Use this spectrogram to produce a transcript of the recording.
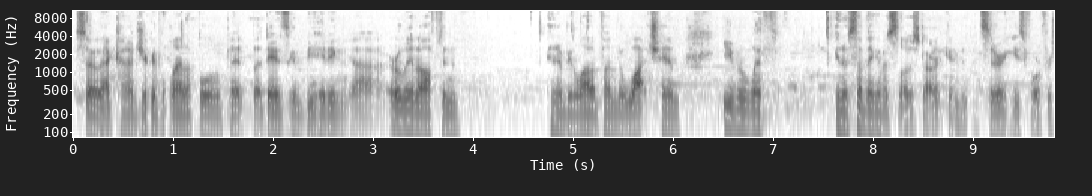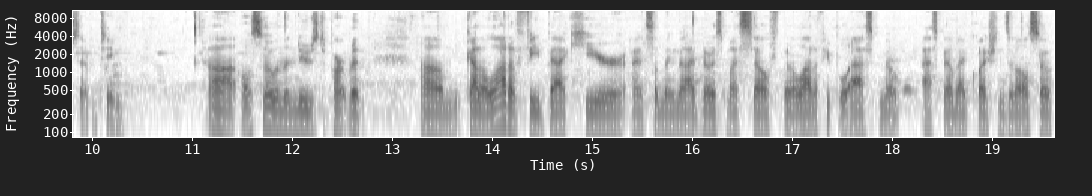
so that kind of jiggered the lineup a little bit. But Dan's going to be hitting uh, early and often and it'll be a lot of fun to watch him, even with you know something of a slow start, considering he's four for 17. Uh, also in the news department, um, got a lot of feedback here, and something that I've noticed myself. But a lot of people ask mail, ask mailbag questions, and also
